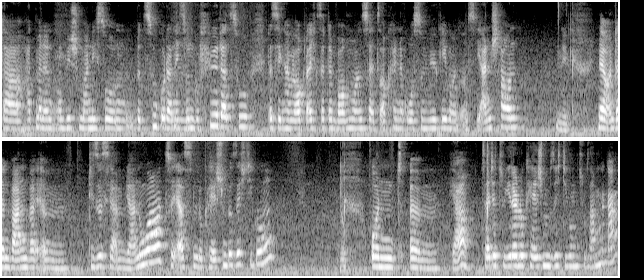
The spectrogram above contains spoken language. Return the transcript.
Da hat man dann irgendwie schon mal nicht so einen Bezug oder nicht so ein mhm. Gefühl dazu. Deswegen haben wir auch gleich gesagt, dann brauchen wir uns jetzt auch keine große Mühe geben und uns die anschauen. Nee. Ja, und dann waren wir im, dieses Jahr im Januar zur ersten Location-Besichtigung. Ja. Und ähm, ja. Seid ihr zu jeder Location-Besichtigung zusammengegangen?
